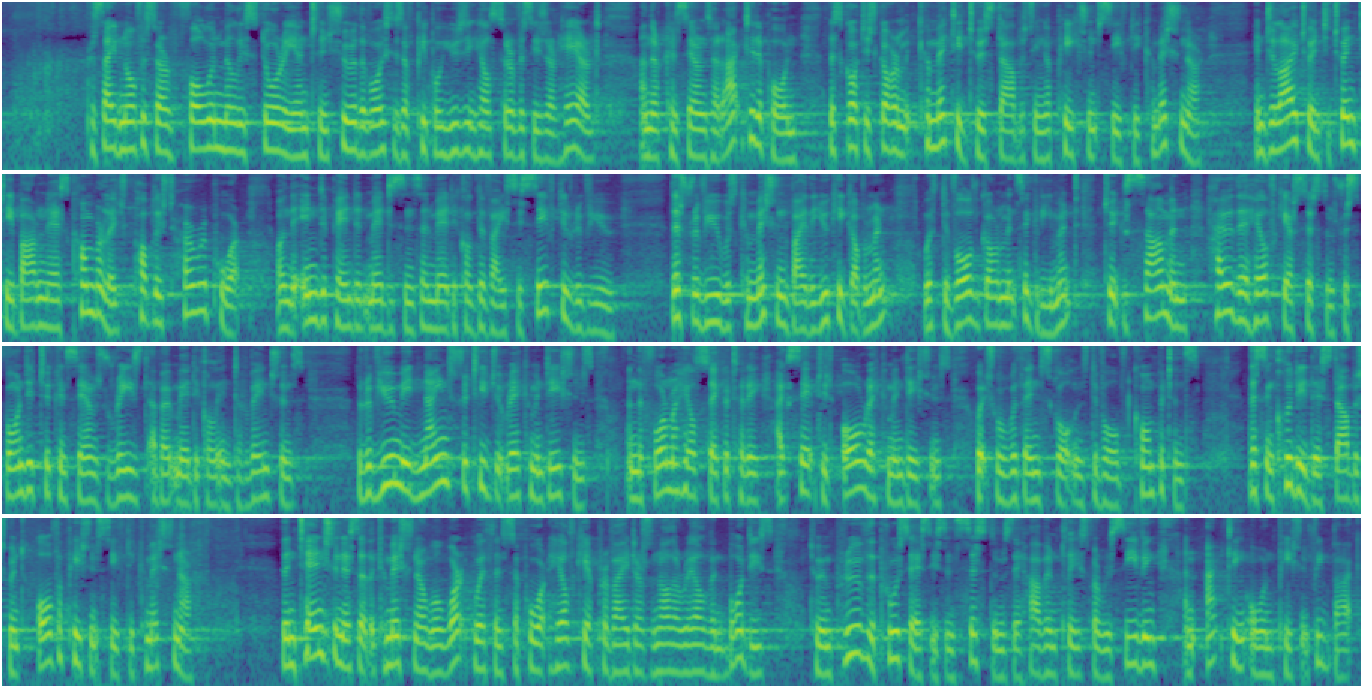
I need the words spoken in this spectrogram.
Presiding officer, following Millie's story and to ensure the voices of people using health services are heard and their concerns are acted upon, the Scottish Government committed to establishing a Patient Safety Commissioner. In July 2020, Baroness Cumberledge published her report on the Independent Medicines and Medical Devices Safety Review. This review was commissioned by the UK Government with devolved government's agreement to examine how the healthcare systems responded to concerns raised about medical interventions. The review made nine strategic recommendations and the former Health Secretary accepted all recommendations which were within Scotland's devolved competence. This included the establishment of a Patient Safety Commissioner. The intention is that the Commissioner will work with and support healthcare providers and other relevant bodies to improve the processes and systems they have in place for receiving and acting on patient feedback.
